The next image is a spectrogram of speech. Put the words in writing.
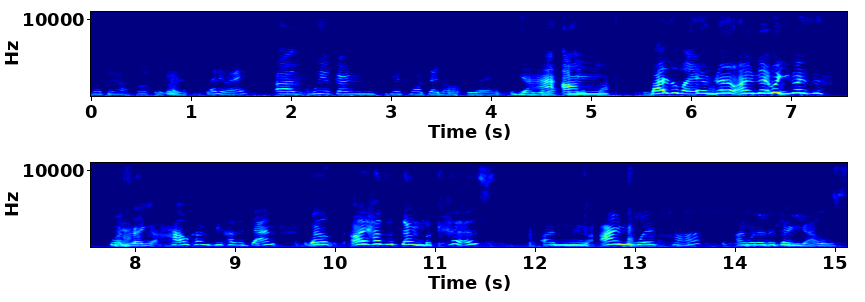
Bloody hell. What are you doing? Anyway, um, we are going to go to our den after this. Yeah, we'll have to walk um, By the way, I know I know what you guys are wondering. How comes you have a den? Well, I have a den because um I'm with her. I'm one of the den girls.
